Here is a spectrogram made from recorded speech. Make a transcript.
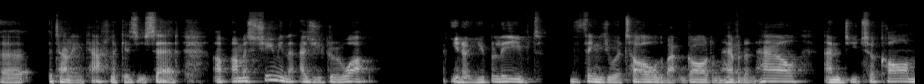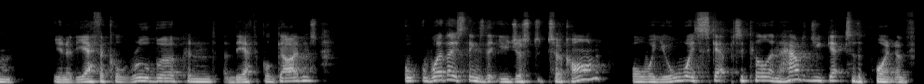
uh, italian catholic as you said. I'm assuming that as you grew up you know you believed the things you were told about god and heaven and hell and you took on you know the ethical rule book and, and the ethical guidance. Were those things that you just took on or were you always skeptical? And how did you get to the point of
